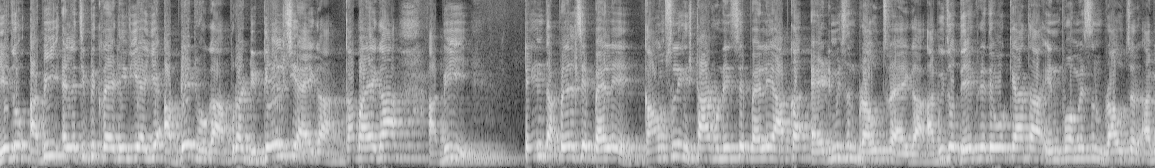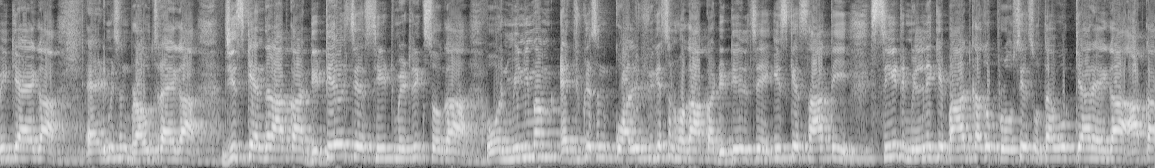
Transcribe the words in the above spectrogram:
ये जो अभी एलिजिबिलिटी क्राइटेरिया ये अपडेट होगा, पूरा डिटेल से आएगा। कब आएगा? अभी टेंथ अप्रैल से पहले काउंसलिंग स्टार्ट होने से पहले आपका एडमिशन ब्राउचर आएगा। अभी जो देख रहे थे वो क्या था? इन्फॉर्मेशन ब्राउचर अभी क्या आएगा? एडमिशन ब्राउचर आएगा, जिसके अंदर आपका डिटेल से सीट मेट्रिक्स होगा और मिनिमम एजुकेशन क्वालिफिकेशन होगा आपका डिटेल से। इसके साथ ही सीट मिलने के बाद का जो प्रोसेस होता है वो क्या रहेगा? आपका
